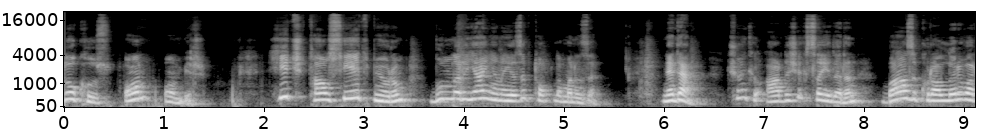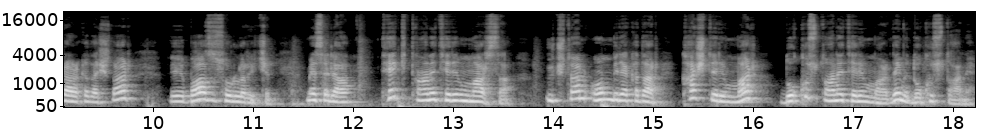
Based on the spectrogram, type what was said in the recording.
9, 10, 11. Hiç tavsiye etmiyorum bunları yan yana yazıp toplamanızı. Neden? Çünkü ardışık sayıların bazı kuralları var arkadaşlar e, bazı sorular için. Mesela tek tane terim varsa 3'ten 11'e kadar kaç terim var? 9 tane terim var değil mi? 9 tane.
